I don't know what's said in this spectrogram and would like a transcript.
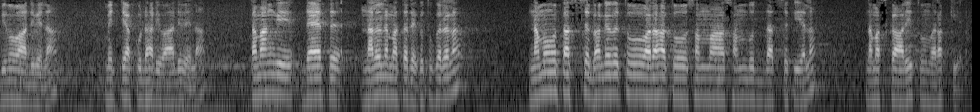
බිම වාඩි වෙලා මෙට්ටයක් උඩ හරි වාඩි වෙලා තමන්ගේ දෑත නලල මතට එකතු කරලා නමෝ තස්ස භගවතෝ අරහතෝ සම්මා සම්බුද්දස්ස කියලා নমස්කාරය තුන් වරක් කියලා.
